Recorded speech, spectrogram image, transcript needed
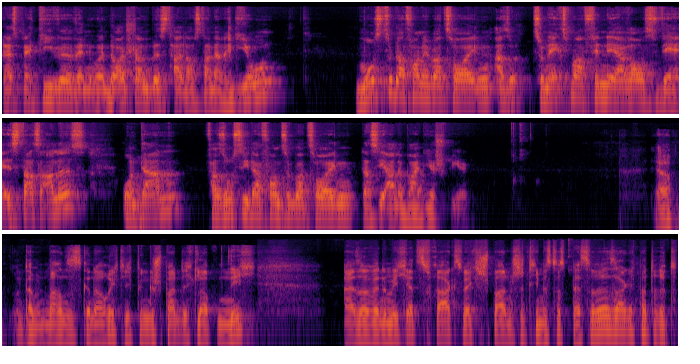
respektive wenn du in Deutschland bist, halt aus deiner Region, musst du davon überzeugen. Also zunächst mal finde heraus, wer ist das alles und dann versuch sie davon zu überzeugen, dass sie alle bei dir spielen. Ja, und damit machen sie es genau richtig. Ich bin gespannt. Ich glaube nicht. Also, wenn du mich jetzt fragst, welches spanische Team ist das bessere, sage ich Madrid.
